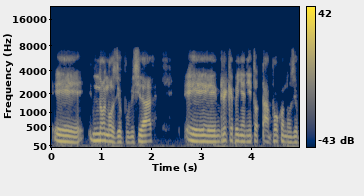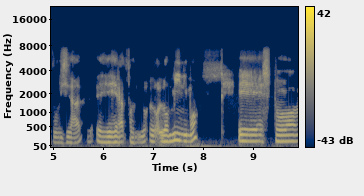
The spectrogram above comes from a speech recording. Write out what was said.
Eh, no nos dio publicidad. Eh, Enrique Peña Nieto tampoco nos dio publicidad, eh, era lo, mínimo. esto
